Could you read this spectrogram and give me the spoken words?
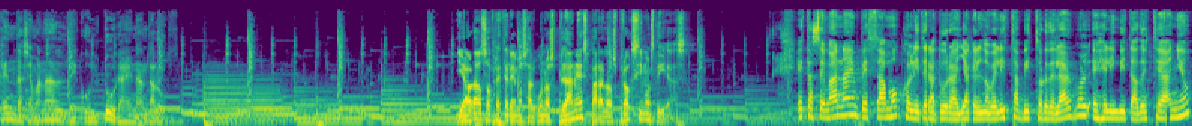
Agenda semanal de cultura en andaluz. Y ahora os ofreceremos algunos planes para los próximos días. Esta semana empezamos con literatura, ya que el novelista Víctor del Árbol es el invitado este año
